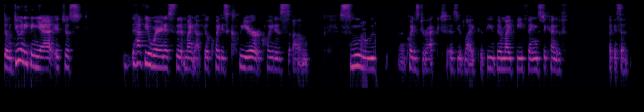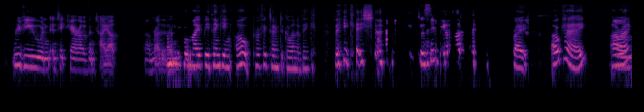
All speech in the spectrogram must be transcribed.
don't do anything yet. It just have the awareness that it might not feel quite as clear or quite as um, smooth, uh, quite as direct as you'd like. That the, there might be things to kind of, like I said, review and, and take care of and tie up um, rather Some than people might be thinking, "Oh, perfect time to go on a vac- vacation." Just right. Okay. All um, right.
